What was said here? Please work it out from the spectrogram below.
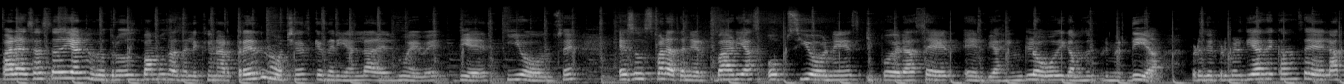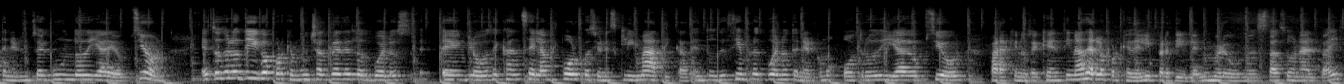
Para esa estadía nosotros vamos a seleccionar tres noches que serían la del 9, 10 y 11. Eso es para tener varias opciones y poder hacer el viaje en globo, digamos, el primer día. Pero si el primer día se cancela, tener un segundo día de opción. Esto se lo digo porque muchas veces los vuelos en globo se cancelan por cuestiones climáticas, entonces siempre es bueno tener como otro día de opción para que no se queden sin hacerlo porque es el imperdible número uno de esta zona del país.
